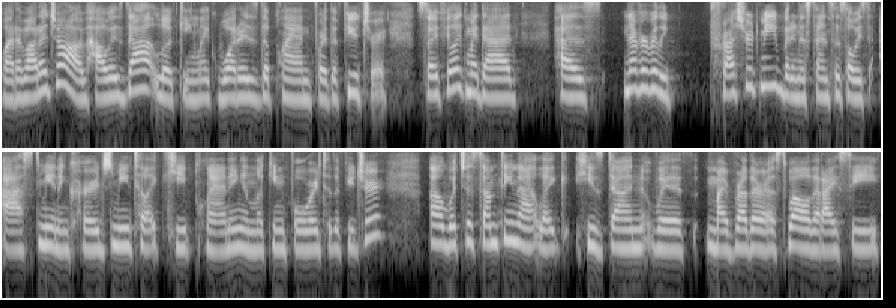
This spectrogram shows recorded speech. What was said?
what about a job? How is that looking? Like, what is the plan for the future? So I feel like my dad has never really pressured me, but in a sense has always asked me and encouraged me to like keep planning and looking forward to the future, uh, which is something that like he's done with my brother as well. That I see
